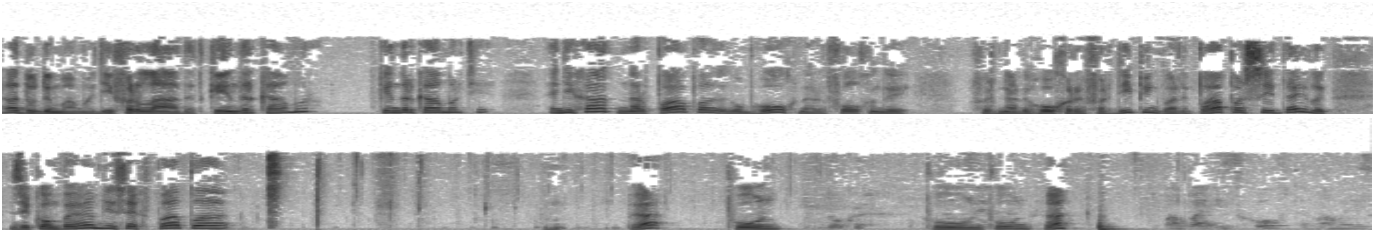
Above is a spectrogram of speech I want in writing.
Wat doet de mama? Die verlaat het kinderkamer, kinderkamertje, en die gaat naar papa, op hoog, naar de volgende, naar de hogere verdieping, waar de papa zit, eigenlijk. Ze komt bij hem, die zegt, papa, ja, poen, poen, poen. Papa is hoofd en mama is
